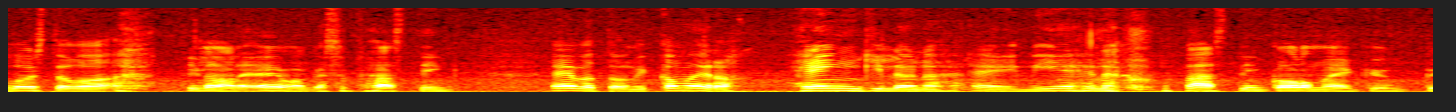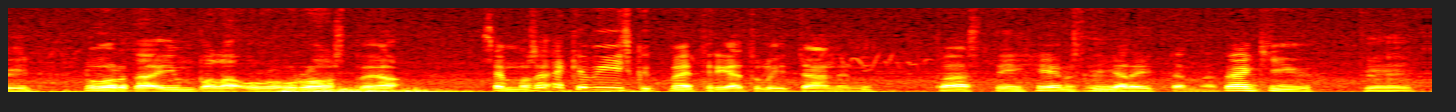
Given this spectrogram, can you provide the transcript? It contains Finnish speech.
Tässä loistava tilanne Eivan kanssa päästiin. Eeva toimi kamera henkilönä, ei miehenä, kun päästiin 30 nuorta Impala urosta ja semmoisen ehkä 50 metriä tuli tänne, niin päästiin hienosti jäljittämään. Thank you. Okay.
